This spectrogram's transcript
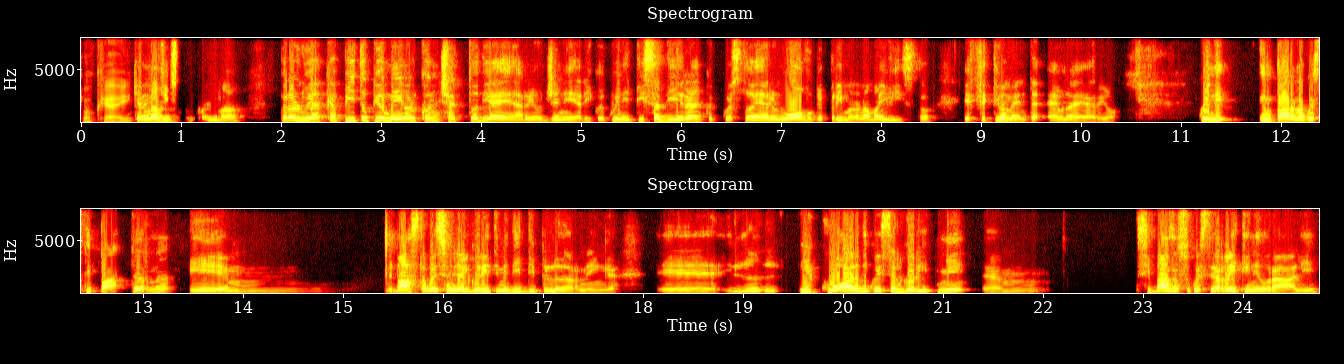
okay. che non ha visto prima, però lui ha capito più o meno il concetto di aereo generico e quindi ti sa dire che questo aereo nuovo che prima non ha mai visto effettivamente è un aereo. Quindi imparano questi pattern e, e basta, questi sono gli algoritmi di deep learning. Il, il, cuore di questi algoritmi um, si basa su queste reti neurali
